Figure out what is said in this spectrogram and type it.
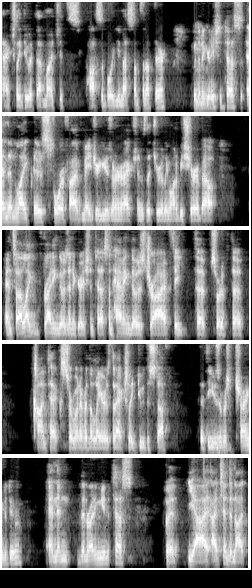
actually do it that much, it's possible you mess something up there with mm-hmm. integration tests. And then like there's four or five major user interactions that you really want to be sure about. And so I like writing those integration tests and having those drive the the sort of the context or whatever the layers that actually do the stuff that the user was trying to do. And then then writing unit tests. But yeah, I, I tend to not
